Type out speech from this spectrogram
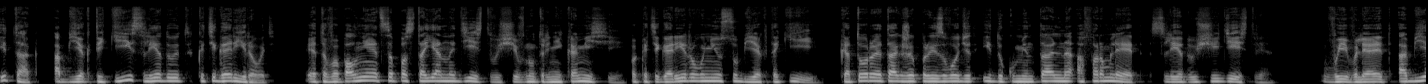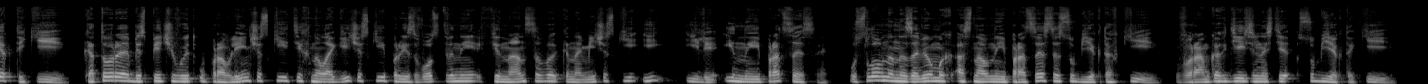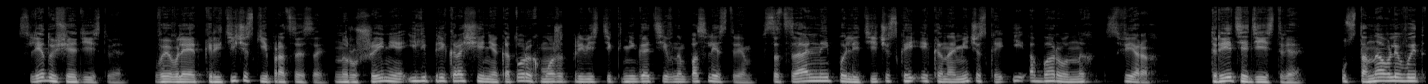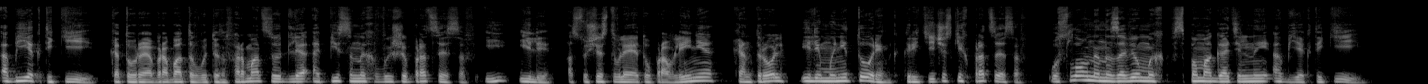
Итак, объекты КИ следует категорировать. Это выполняется постоянно действующей внутренней комиссией по категорированию субъекта КИ, которая также производит и документально оформляет следующие действия. Выявляет объекты КИ, которые обеспечивают управленческие, технологические, производственные, финансово-экономические и или иные процессы. Условно назовем их основные процессы субъектов КИ в рамках деятельности субъекта КИ. Следующее действие выявляет критические процессы, нарушения или прекращение которых может привести к негативным последствиям в социальной, политической, экономической и оборонных сферах. Третье действие устанавливает объекты КИИ, которые обрабатывают информацию для описанных выше процессов и или осуществляет управление, контроль или мониторинг критических процессов. Условно назовем их вспомогательные объекты КИИ.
